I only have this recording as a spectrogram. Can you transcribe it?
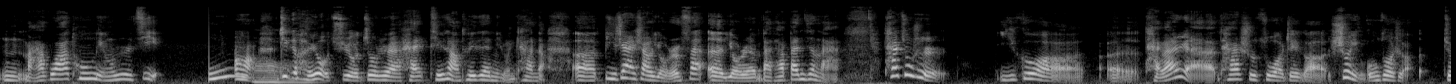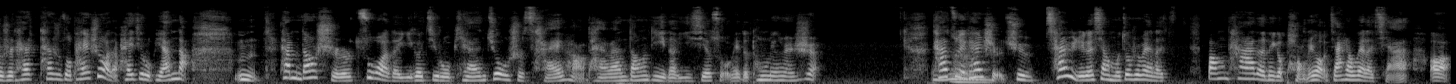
嗯麻瓜通灵日记》。啊，这个很有趣，就是还挺想推荐你们看的。呃，B 站上有人翻，呃，有人把它搬进来。他就是一个呃台湾人，他是做这个摄影工作者的。就是他，他是做拍摄的，拍纪录片的，嗯，他们当时做的一个纪录片就是采访台湾当地的一些所谓的通灵人士。他最开始去参与这个项目，就是为了帮他的那个朋友，加上为了钱哦，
